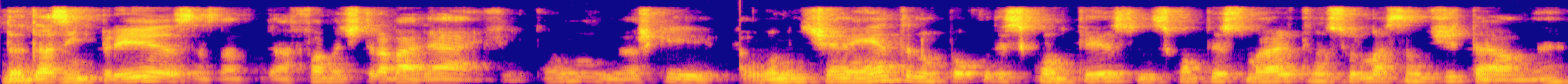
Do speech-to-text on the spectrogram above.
da, das empresas, da, da, forma de trabalhar, enfim. Então, eu acho que o Omnichannel entra num pouco desse contexto, nesse contexto maior de transformação digital, né?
